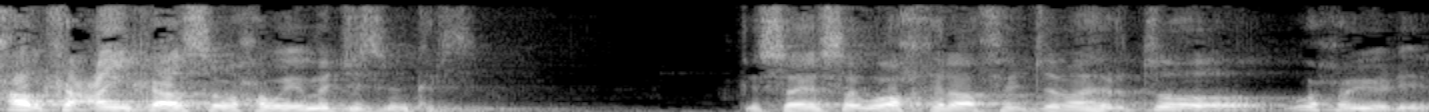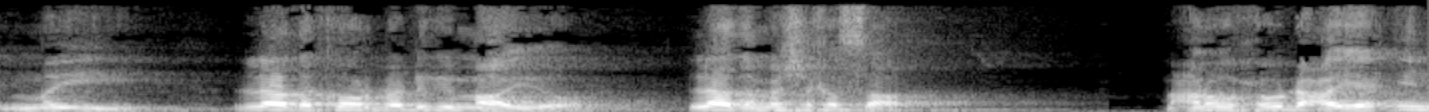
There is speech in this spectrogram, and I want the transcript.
xaalka caynkaasa waxa weye ma jasmin karti kisa isagu waa khilaafay jamaahiirto wuxuu yidhi may laada ka hor la dhigi maayo laada meesha ka saar. Macnuhu wuxuu u dhacayaa in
